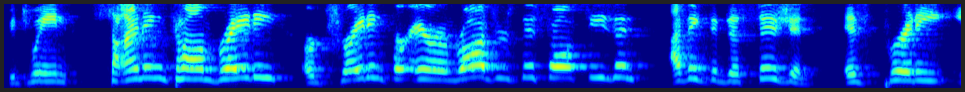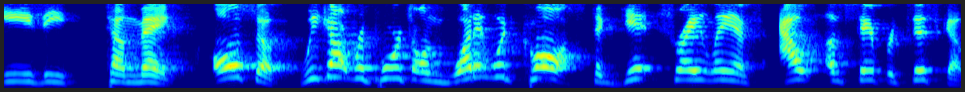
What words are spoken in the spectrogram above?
between signing Tom Brady or trading for Aaron Rodgers this offseason, I think the decision is pretty easy to make. Also, we got reports on what it would cost to get Trey Lance out of San Francisco.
